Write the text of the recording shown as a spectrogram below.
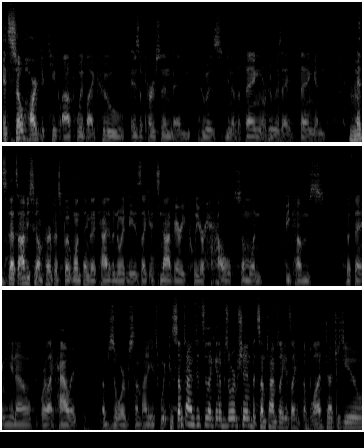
it's so hard to keep up with like who is a person and who is you know the thing or who is a thing, and it's that's obviously on purpose. But one thing that kind of annoyed me is like it's not very clear how someone becomes the thing, you know, or like how it absorbs somebody. It's because sometimes it's like an absorption, but sometimes like it's like if the blood touches you,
